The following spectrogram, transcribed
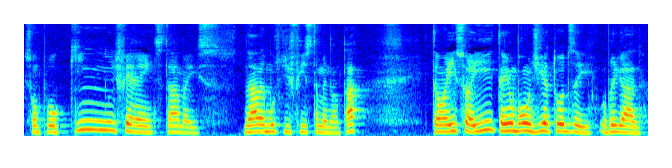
são um pouquinho diferentes, tá? Mas nada muito difícil também não, tá? Então é isso aí. Tenham um bom dia a todos aí. Obrigado.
